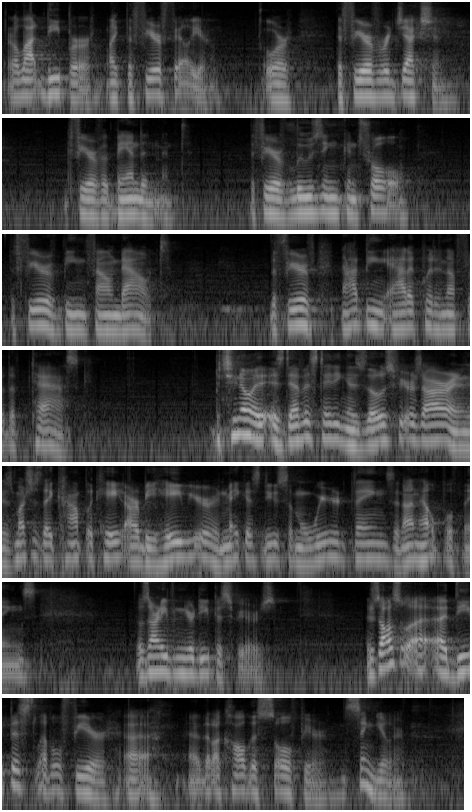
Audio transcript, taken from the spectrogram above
They're a lot deeper, like the fear of failure, or the fear of rejection, the fear of abandonment, the fear of losing control, the fear of being found out, the fear of not being adequate enough for the task. But you know, as devastating as those fears are, and as much as they complicate our behavior and make us do some weird things and unhelpful things, those aren't even your deepest fears. There's also a, a deepest level fear uh, uh, that I'll call the soul fear, singular.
